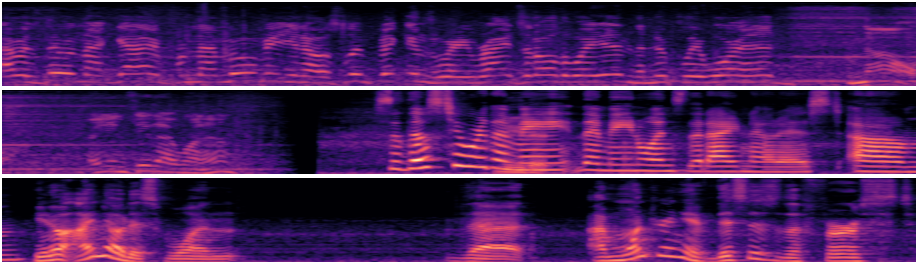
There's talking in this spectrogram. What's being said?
I was doing that guy from that movie, you know, Slim Pickens, where he rides it all the way in, the nuclear warhead. No. I didn't see that one, huh? So those two were the Need main, the main ones that I noticed. Um, You know, I noticed one that I'm wondering if this is the first.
